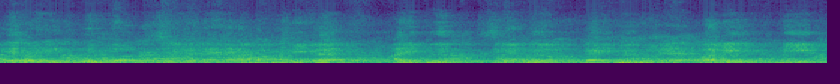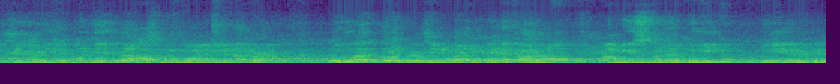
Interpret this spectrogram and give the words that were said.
அதே மாதிரி ஒரு தோல் பிரச்சனை என்ன பார்க்க முடியல அரிப்பு சிகப்பு கரிப்பு. வலி நீர் சீழ்வடிதல் இது இருந்தால் ஹாஸ்பிட்டல் போகலாம் என்ன பண்ணலாம் பொதுவாக தோல் பிரச்சனை வரதுக்கு என்ன காரணம்? நாம் யூஸ் பண்ற துணி துணியில் இருக்கிற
